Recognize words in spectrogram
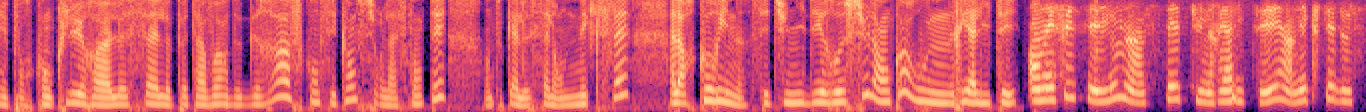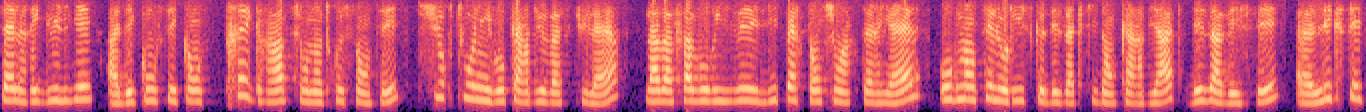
Et pour conclure, euh, le sel peut avoir de graves conséquences sur la santé, en tout cas le sel en excès. Alors Corinne, c'est une idée reçue là encore ou une réalité? En effet Céline, c'est une réalité. Un excès de sel régulier a des conséquences très graves sur notre santé, surtout au niveau cardiovasculaire. Cela va favoriser l'hypertension artérielle, augmenter le risque des accidents cardiaques, des AVC. Euh, l'excès de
